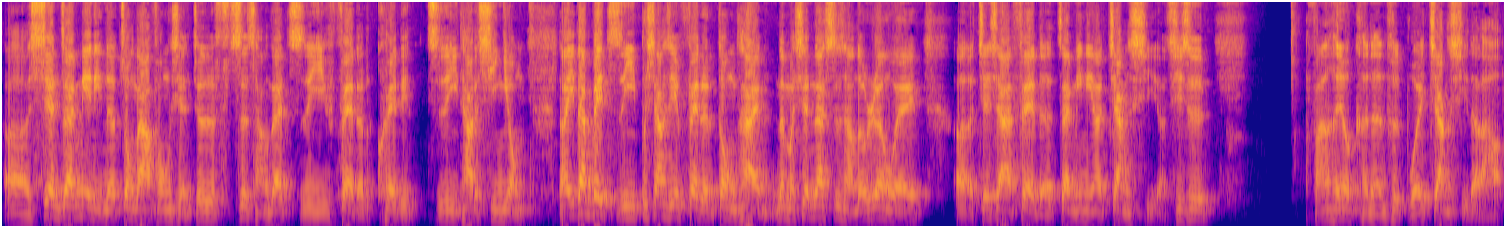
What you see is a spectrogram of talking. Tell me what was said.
呃，现在面临的重大风险就是市场在质疑 Fed 的 credit，质疑它的信用。那一旦被质疑，不相信 Fed 的动态，那么现在市场都认为，呃，接下来 Fed 在明年要降息了。其实。反而很有可能是不会降息的了哈。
